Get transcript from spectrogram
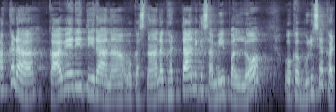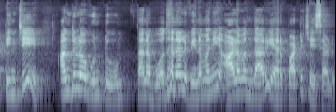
అక్కడ కావేరీ తీరాన ఒక స్నానఘట్టానికి సమీపంలో ఒక గుడిసె కట్టించి అందులో ఉంటూ తన బోధనలు వినమని ఆళవందారు ఏర్పాటు చేశాడు.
